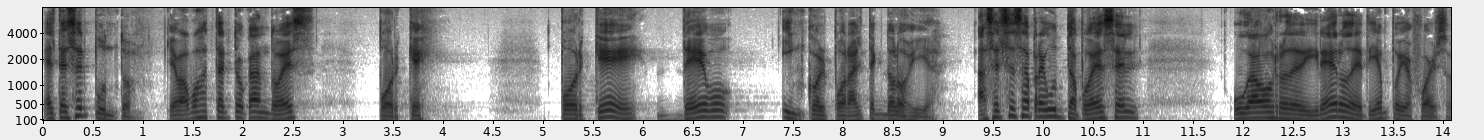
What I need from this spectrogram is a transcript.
El tercer punto que vamos a estar tocando es ¿por qué? ¿por qué debo incorporar tecnología? Hacerse esa pregunta puede ser un ahorro de dinero, de tiempo y esfuerzo.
